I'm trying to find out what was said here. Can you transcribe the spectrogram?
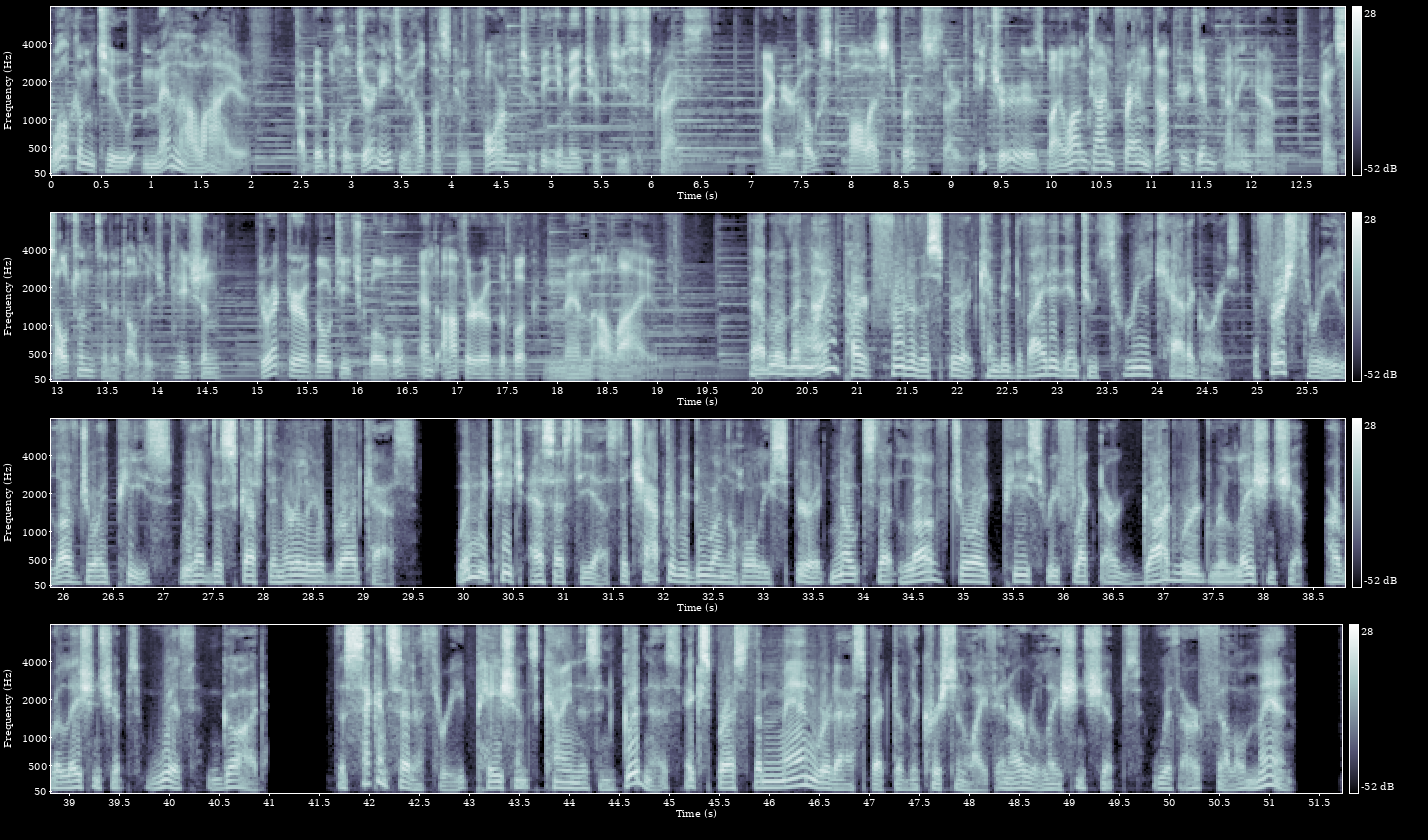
Welcome to Men Alive, a biblical journey to help us conform to the image of Jesus Christ. I'm your host, Paul Estabrooks. Our teacher is my longtime friend, Dr. Jim Cunningham, consultant in adult education, director of Go Teach Global, and author of the book Men Alive. Pablo, the nine part fruit of the Spirit can be divided into three categories. The first three, love, joy, peace, we have discussed in earlier broadcasts. When we teach SSTS, the chapter we do on the Holy Spirit notes that love, joy, peace reflect our Godward relationship, our relationships with God. The second set of three, patience, kindness, and goodness, express the manward aspect of the Christian life in our relationships with our fellow man.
